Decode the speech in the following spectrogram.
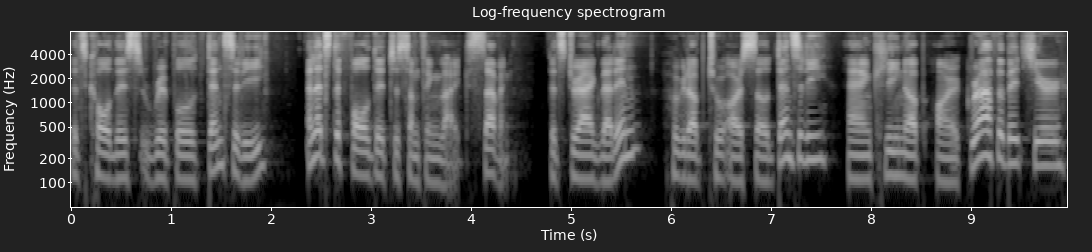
Let's call this ripple density and let's default it to something like seven. Let's drag that in, hook it up to our cell density and clean up our graph a bit here.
